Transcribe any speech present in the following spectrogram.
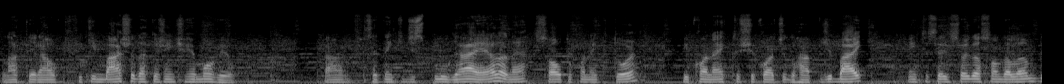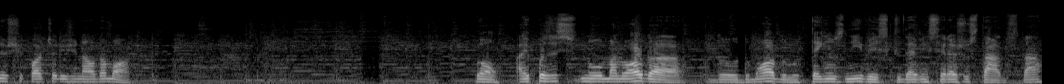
lateral que fica embaixo da que a gente removeu. Tá? Você tem que desplugar ela, né? Solta o conector e conecta o chicote do Rapid Bike entre o sensor da sonda lambda e o chicote original da moto. Bom, aí no manual da, do, do, módulo tem os níveis que devem ser ajustados, tá?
